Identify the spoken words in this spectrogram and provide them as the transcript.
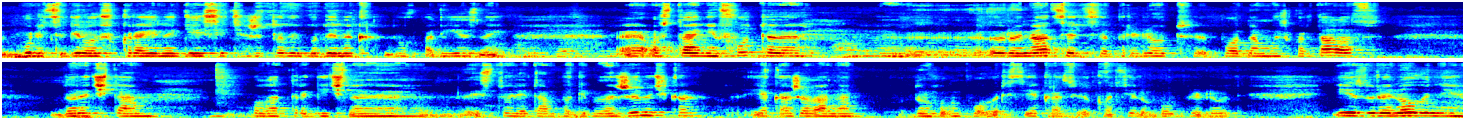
вулиця Героїв України, 10, житловий будинок двохпід'їзний. Е, Останнє фото е, руйнація це прильот по одному з кварталів. До речі, там була трагічна історія, там погибла жіночка, яка жила на другому поверсі, якраз в її квартиру був прильот. І зруйновані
